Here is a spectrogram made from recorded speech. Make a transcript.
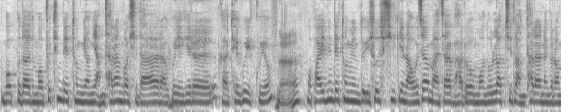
무엇보다도 뭐 푸틴 대통령이 암살한 것이다라고 얘기를 가 되고 있고요. 네. 뭐 바이든 대통령도 이 소식이 나오자마자 바로 뭐 놀랍지도 않다라는 그런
